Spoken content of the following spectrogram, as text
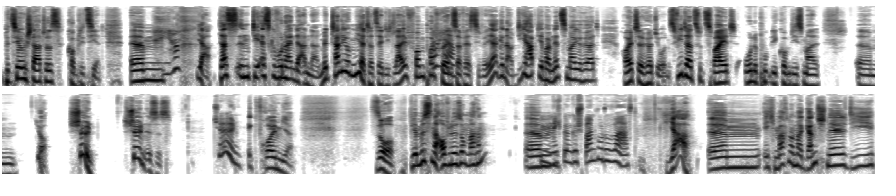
Beziehungsstatus kompliziert. Ähm, Ja. ja, das sind die Essgewohnheiten der anderen. Mit Tali und mir tatsächlich live vom Podfluencer ja. Festival. Ja, genau. Die habt ihr beim letzten Mal gehört. Heute hört ihr uns wieder zu zweit, ohne Publikum diesmal. Ähm, ja, schön. Schön ist es. Schön. Ich freue mich. So, wir müssen eine Auflösung machen. Ähm, Hm, ich bin gespannt, wo du warst. ja, ähm, ich mache noch mal ganz schnell die,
